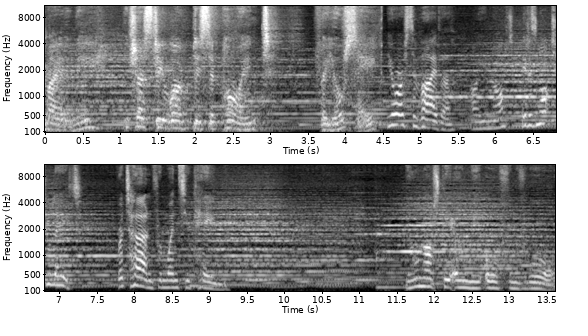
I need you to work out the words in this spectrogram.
My enemy. I trust you won't disappoint. For your sake. You're a survivor, are you not? It is not too late. Return from whence you came. You're not the only orphan of war.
